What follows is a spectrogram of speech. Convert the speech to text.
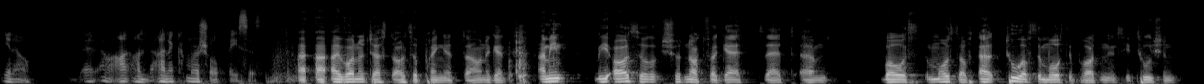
you know, on, on a commercial basis. I, I want to just also bring it down again. I mean, we also should not forget that um, both most of uh, two of the most important institutions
